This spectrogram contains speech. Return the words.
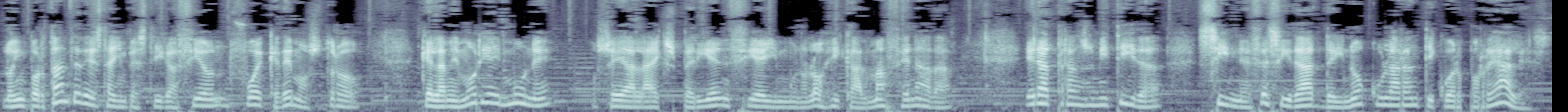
Lo importante de esta investigación fue que demostró que la memoria inmune, o sea, la experiencia inmunológica almacenada, era transmitida sin necesidad de inocular anticuerpos reales.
